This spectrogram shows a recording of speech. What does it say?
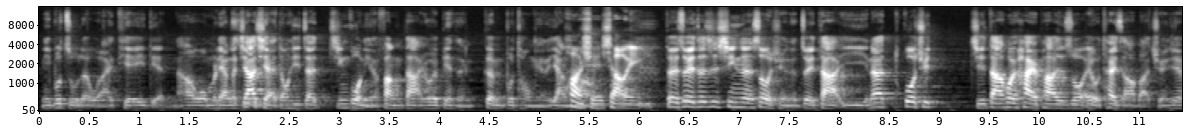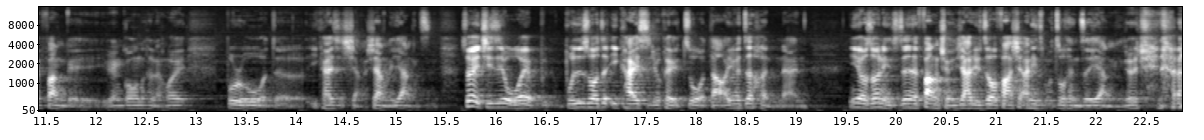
你不足了我来贴一点，然后我们两个加起来的东西再经过你的放大，又会变成更不同的样子。化学效应。对，所以这是信任授权的最大意义。那过去其实大家会害怕，就是说，哎，我太早把权限放给员工，可能会。不如我的一开始想象的样子，所以其实我也不不是说这一开始就可以做到，因为这很难。你有时候你真的放权下去之后，发现啊，你怎么做成这样？你就会觉得，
